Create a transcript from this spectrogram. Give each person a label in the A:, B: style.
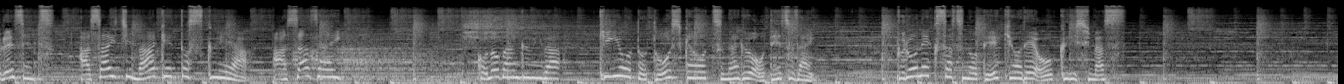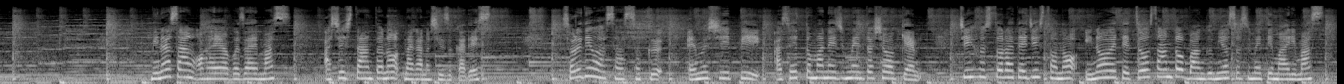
A: プレゼンツ朝一マーケットスクエア朝鮮。この番組は企業と投資家をつなぐお手伝いプロネクサスの提供でお送りします。
B: 皆さんおはようございます。アシスタントの長野静香です。それでは早速 MCP アセットマネジメント証券チーフストラテジストの井上哲夫さんと番組を進めてまいります。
